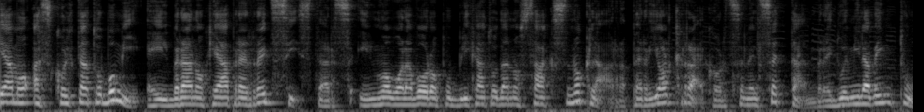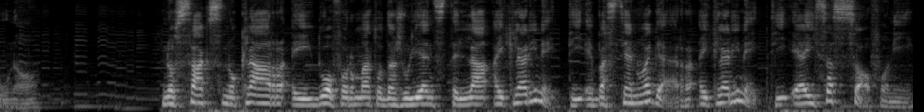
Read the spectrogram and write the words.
Abbiamo ascoltato Bomi e il brano che apre Red Sisters, il nuovo lavoro pubblicato da No Sax No Clar per Yolk Records nel settembre 2021. No Sax No Clar è il duo formato da Julien Stellà ai clarinetti e Bastien Weger ai clarinetti e ai sassofoni.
